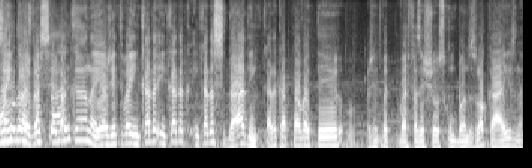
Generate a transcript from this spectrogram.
Pois é, então, vai ser capitais. bacana. E a gente vai em cada, em cada, em cada cidade, em cada capital vai ter. A gente vai, vai fazer shows com bandas locais, né?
